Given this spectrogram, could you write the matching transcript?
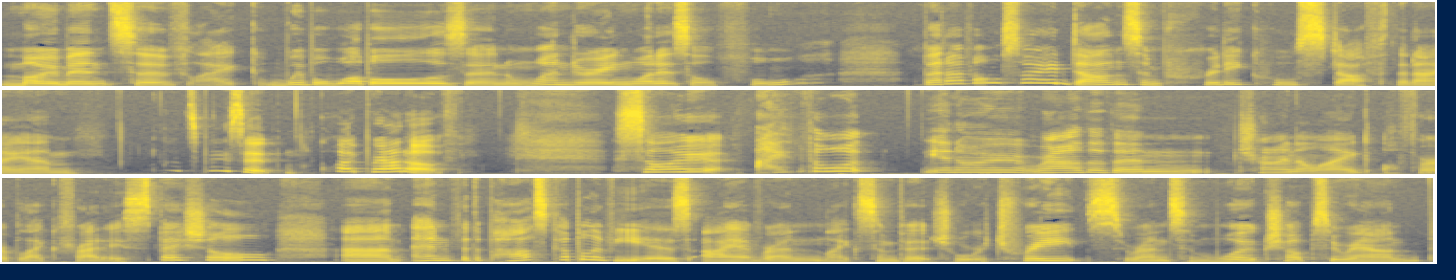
moments of like wibble wobbles and wondering what it's all for, but I've also done some pretty cool stuff that I am, let's face it, quite proud of. So I thought you know, rather than trying to like offer a Black Friday special, um, and for the past couple of years, I have run like some virtual retreats, run some workshops around,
